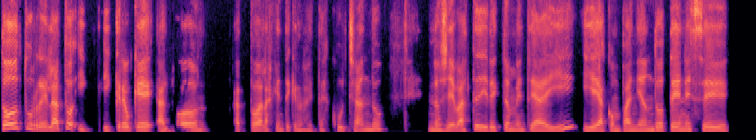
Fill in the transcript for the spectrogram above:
todo tu relato y, y creo que a, todo, a toda la gente que nos está escuchando, nos llevaste directamente ahí y acompañándote en ese,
